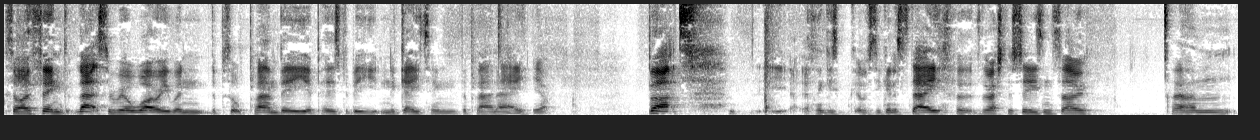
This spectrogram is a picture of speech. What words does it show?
So I think that's the real worry when the sort of plan B appears to be negating the plan A. Yeah. But I think he's obviously going to stay for the rest of the season. So, um,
